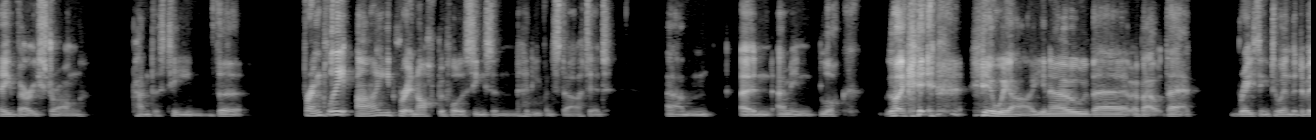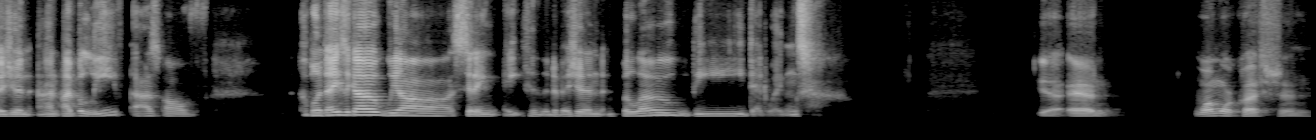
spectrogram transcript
a very strong Panthers team that frankly I'd written off before the season had even started. Um, and I mean, look, like here we are, you know, they're about they're racing to win the division. And I believe as of a couple of days ago, we are sitting eighth in the division below the Dead Wings. Yeah. And one more question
